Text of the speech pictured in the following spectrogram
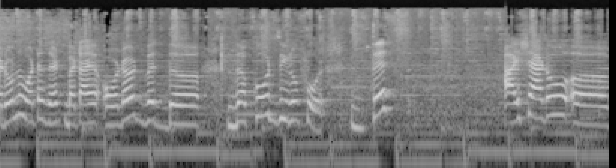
i don't know what is it but i ordered with the the code 04 this eyeshadow uh,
